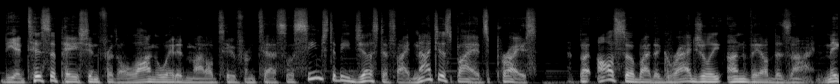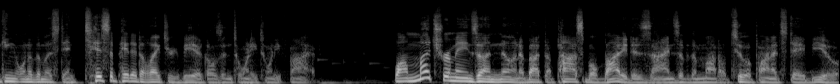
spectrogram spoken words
The anticipation for the long awaited Model 2 from Tesla seems to be justified not just by its price, but also by the gradually unveiled design, making it one of the most anticipated electric vehicles in 2025. While much remains unknown about the possible body designs of the Model 2 upon its debut,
